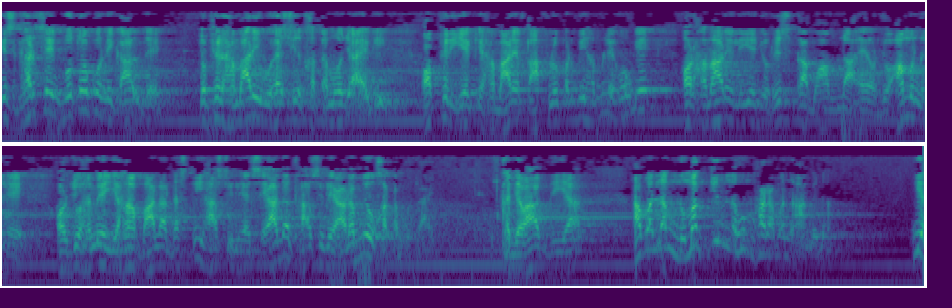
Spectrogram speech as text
اس گھر سے بتوں کو نکال دیں تو پھر ہماری وہ حیثیت ختم ہو جائے گی اور پھر یہ کہ ہمارے قافلوں پر بھی حملے ہوں گے اور ہمارے لیے جو رزق کا معاملہ ہے اور جو امن ہے اور جو ہمیں یہاں بالا دستی حاصل ہے، سیادت حاصل ہے، عرب میں وہ ختم ہو جائے گا اس کا جواب دیا اب علم نمکن لہم حرم آمنا۔ یہ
